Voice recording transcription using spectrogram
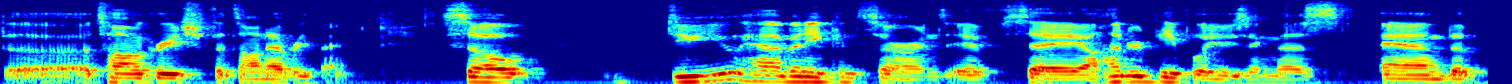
the Atomic Reach that's on everything. So, do you have any concerns if, say, 100 people are using this and the,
